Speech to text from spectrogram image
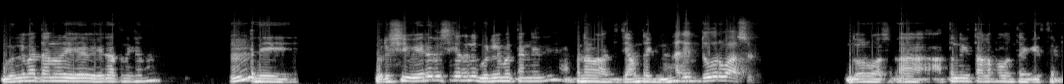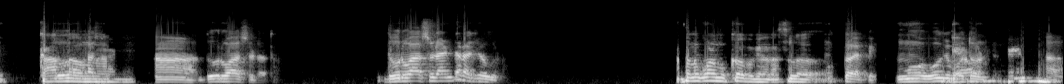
గుండెమెత్త అన్నది వే- వేరే అతను కదా? అది ఋషి వేరే ఋషి కదండి గుండెమెత్త అనేది? అతను అది జమ తగ్గిన అది దూర్వాసుడు. దూర్వాసుడు అతనికి తలపోగ తగ్గిస్తాడు. కాల్లో ఉన్న దూర్వాసుడు అతను. దూర్వాసుడు అంటే రజోగుడు. అతను కూడా ముక్కోపు కదా అసలు ఊగిపోతూ ఉంటుంది ఆ.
